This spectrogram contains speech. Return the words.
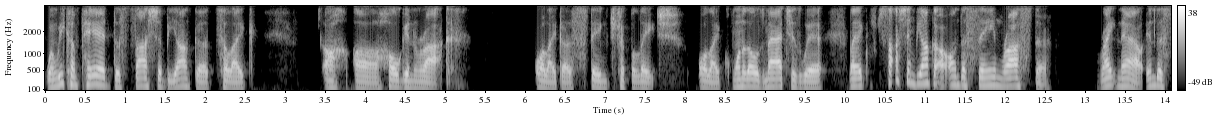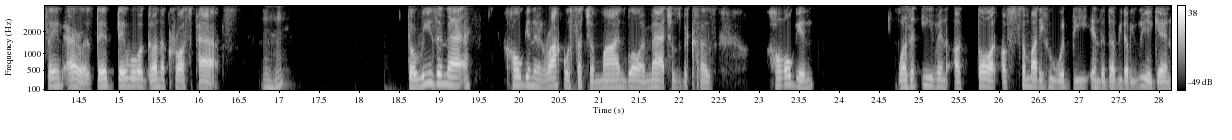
when we compared the Sasha Bianca to like a, a Hogan Rock or like a Sting Triple H or like one of those matches where like Sasha and Bianca are on the same roster, right now in the same eras, they they were gonna cross paths. Mhm. The reason that Hogan and Rock was such a mind blowing match was because Hogan wasn't even a thought of somebody who would be in the WWE again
